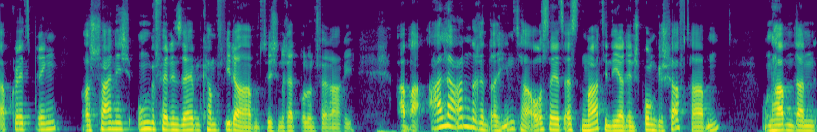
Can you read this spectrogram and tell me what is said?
Upgrades bringen, wahrscheinlich ungefähr denselben Kampf wieder haben zwischen Red Bull und Ferrari. Aber alle anderen dahinter, außer jetzt Aston Martin, die ja den Sprung geschafft haben und haben dann,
